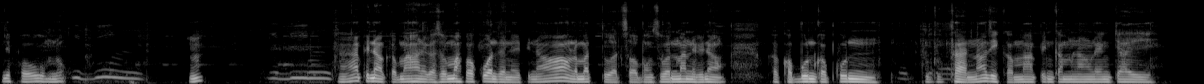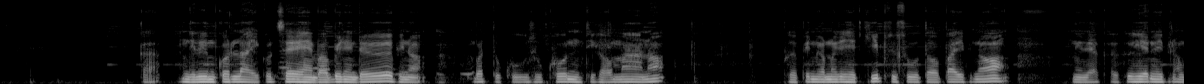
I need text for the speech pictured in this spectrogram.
เดี๋ยวพออุ้มลูกขีดดินหึขีดดินอ่าพี่น้องกลับมาเนี่ยก็สมมาพอควรใส่ในพี่น้องเรามาตรวจสอบบางส่วนมันพี่น้องก็ขอบบุญขอบคุณทุกทุกๆท่านเนาะที่เข้ามาเป็นกำลังแรงใจก็อย่าลืมกดไลค์กดแชร์ให้บ่าวเบนเด้อพี่น้องบัดทุกคู่ทุกคนที่เข้ามาเนาะเพื่อเป็นกำลังใจเฮ็ดคลิปสู่ๆต่อไปพี่น้องนี่แหละก็คือเฮ็ดในพี่น้อง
